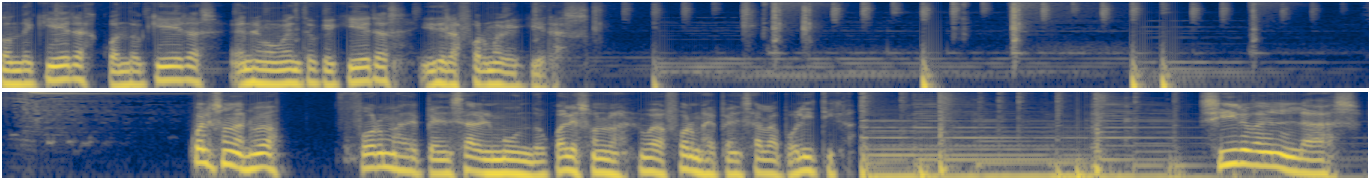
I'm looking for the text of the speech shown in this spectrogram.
donde quieras, cuando quieras, en el momento que quieras y de la forma que quieras. ¿Cuáles son las nuevas formas de pensar el mundo? ¿Cuáles son las nuevas formas de pensar la política? ¿Sirven las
